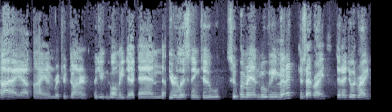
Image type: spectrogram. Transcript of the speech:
hi. Uh, I am Richard Donner, but you can call me Dick. And you're listening to Superman Movie Minute. Is that right? Did I do it right?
